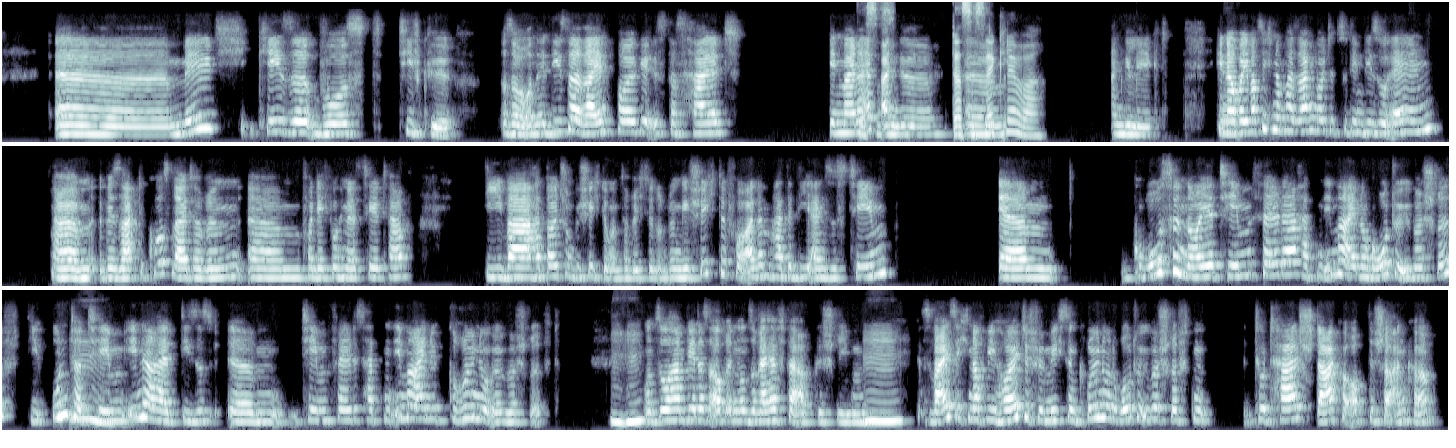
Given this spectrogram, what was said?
äh, Milch, Käse, Wurst, Tiefkühl. So, und in dieser Reihenfolge ist das halt in meiner das App ist, ange, das ist sehr ähm, clever. angelegt. Genau, Ja. aber was ich nochmal sagen wollte zu dem Visuellen, ähm, besagte Kursleiterin, ähm, von der ich vorhin erzählt habe, die war, hat Deutsch und Geschichte unterrichtet und in Geschichte vor allem hatte die ein System, ähm, große neue Themenfelder hatten immer eine rote Überschrift. Die Unterthemen innerhalb dieses ähm, Themenfeldes hatten immer eine grüne Überschrift. Mhm. Und so haben wir das auch in unsere Hefte abgeschrieben. Mhm. Das weiß ich noch wie heute. Für mich sind grüne und rote Überschriften total starke optische Anker.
